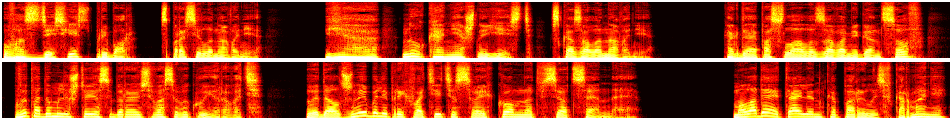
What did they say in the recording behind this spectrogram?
«У вас здесь есть прибор?» — спросила Навани. «Я... Ну, конечно, есть», — сказала Навани. «Когда я послала за вами гонцов, вы подумали, что я собираюсь вас эвакуировать. Вы должны были прихватить из своих комнат все ценное». Молодая Тайленка порылась в кармане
